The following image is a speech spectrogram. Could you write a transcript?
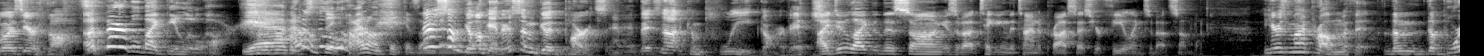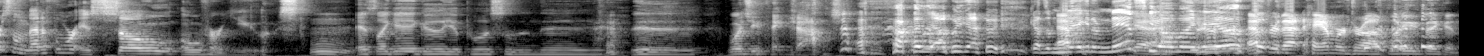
What's your thoughts? Unbearable might be a little harsh. Yeah, I don't think I don't think it's. There's some good. Okay, there's some good parts in it. It's not complete garbage. I do like that this song is about taking the time to process your feelings about someone. Here's my problem with it. The the porcelain metaphor is so overused. It's like, hey girl, you porcelain. eh, eh." What'd you think, Josh? yeah, we got we got some After- negative Nancy Yeah. over here. After that hammer drop, what are you thinking?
